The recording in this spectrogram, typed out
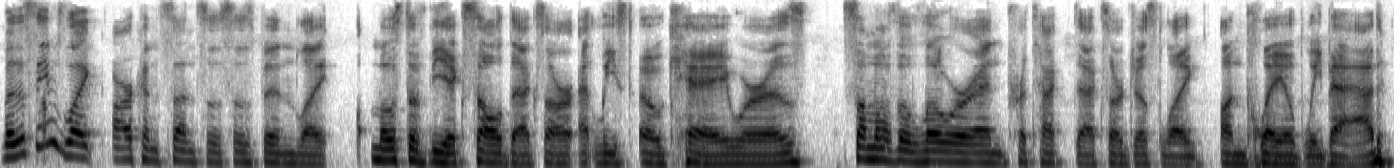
but it seems like our consensus has been like most of the Accel decks are at least okay, whereas some of the lower end protect decks are just like unplayably bad.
